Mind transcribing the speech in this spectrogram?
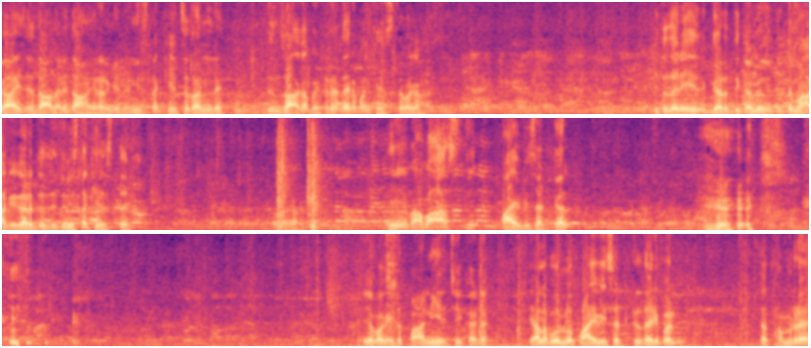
गाय ते दादाने तर हैराण गेले नुसतं खेचत आणले. तिथून जागा भेटली तरी पण खेचते बघा. इथं तरी गर्दी कमी होती तिथं मागे गर्दी होती तिथं नुसतं खेचते हे बाबा आज पाय बी सटकल. हे बघा इथं पाणी आहे चिकट याला बोललो पायवी सटकल तरी पण तर थांब रे.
